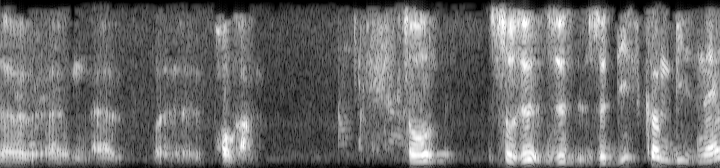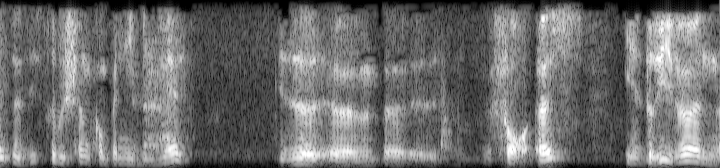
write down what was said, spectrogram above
uh, um, uh, program. So so the, the, the discom business, the distribution company business, is, uh, uh, for us, is driven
